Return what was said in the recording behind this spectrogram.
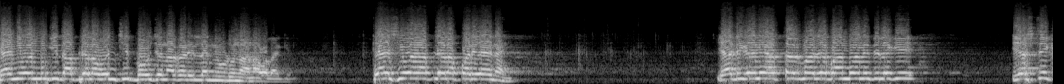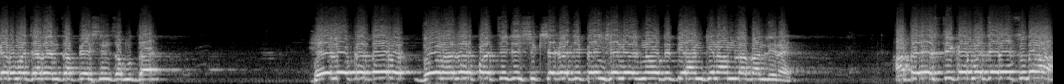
ह्या निवडणुकीत आपल्याला वंचित बहुजन आघाडीला निवडून आणावं लागेल. त्याशिवाय आपल्याला पर्याय नाही. या ठिकाणी आत्ताच माझ्या बांधवाने दिले की एसटी कर्मचाऱ्यांचा पेन्शनचा मुद्दा आहे. हे लोक तर दोन हजार पाचशे जी शिक्षकाची पेन्शन योजना होती ती आणखीन अंमलात आणली नाही. आता एसटी कर्मचारी सुद्धा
